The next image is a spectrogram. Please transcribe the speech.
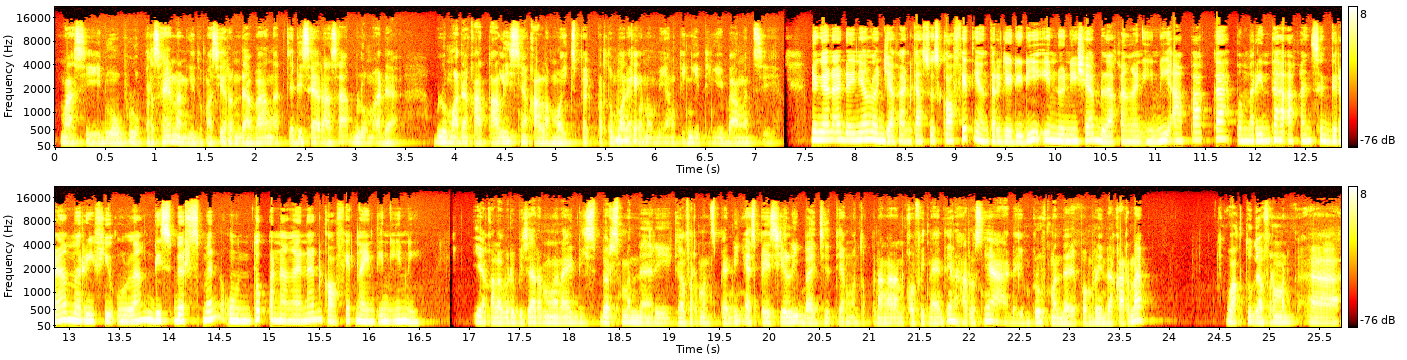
masih 20 persenan gitu, masih rendah banget. Jadi saya rasa belum ada belum ada katalisnya kalau mau expect pertumbuhan okay. ekonomi yang tinggi-tinggi banget sih. Dengan adanya lonjakan kasus COVID yang terjadi di Indonesia belakangan ini, apakah pemerintah akan segera mereview ulang disbursement untuk penanganan COVID-19 ini? Ya kalau berbicara mengenai disbursement dari government spending, especially budget yang untuk penanganan COVID-19 harusnya ada improvement dari pemerintah karena waktu government uh,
